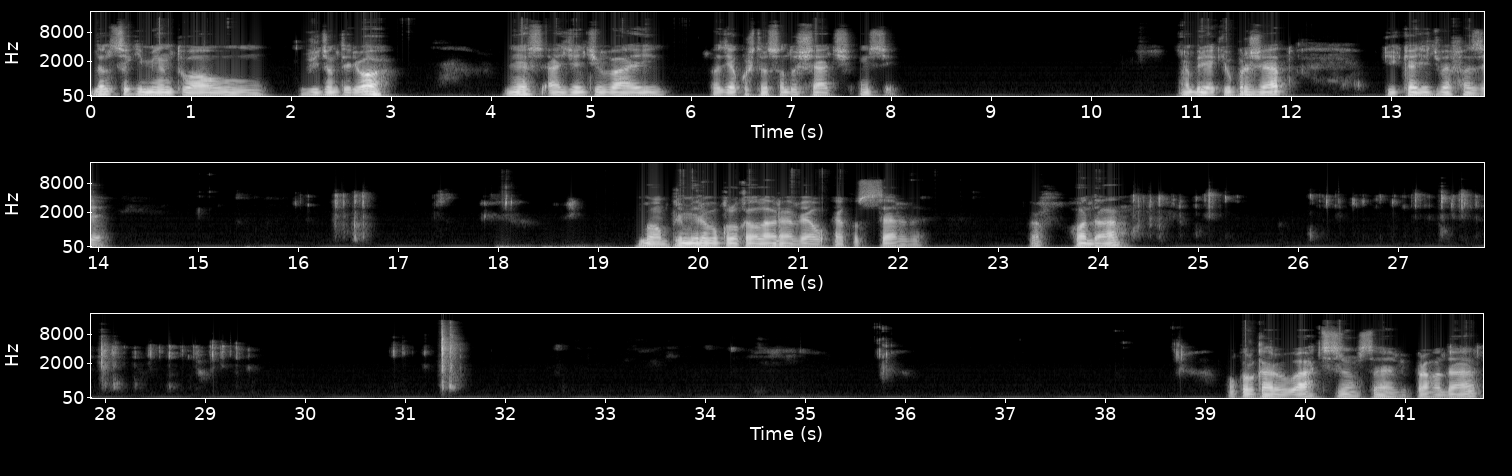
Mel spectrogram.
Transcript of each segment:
Dando seguimento ao vídeo anterior, nesse a gente vai fazer a construção do chat em si. Abrir aqui o projeto, o que, que a gente vai fazer? Bom, primeiro eu vou colocar o Laravel Echo Server para rodar. Vou colocar o Artisan Serve para rodar.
